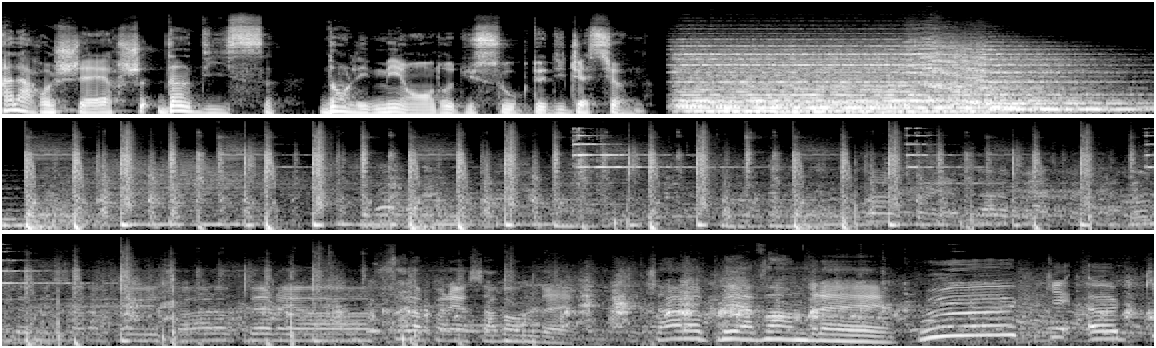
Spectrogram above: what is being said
à la recherche d'indices dans les méandres du souk de digestion. a vendre. Ok, ok,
